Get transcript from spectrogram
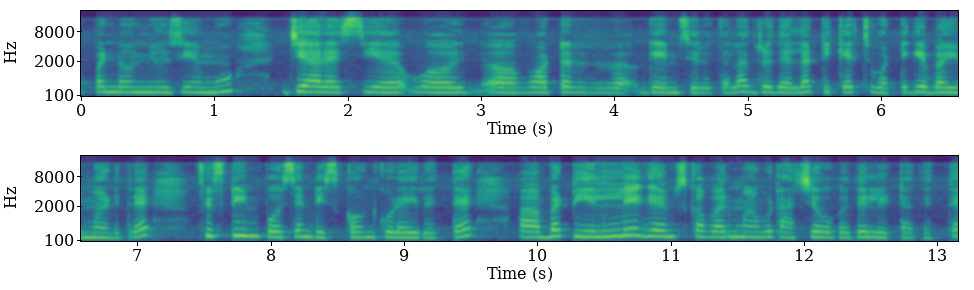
up and down museum G R S water games ಇರುತ್ತಲ್ಲ, ಅದ್ರದ್ದೆಲ್ಲ ಟಿಕೆಟ್ಸ್ ಒಟ್ಟಿಗೆ ಬೈ ಮಾಡಿದರೆ ಫಿಫ್ಟೀನ್ ಪರ್ಸೆಂಟ್ ಡಿಸ್ಕೌಂಟ್ ಕೂಡ ಇರುತ್ತೆ. ಬಟ್ ಇಲ್ಲೇ ಗೇಮ್ಸ್ ಕವರ್ ಮಾಡ್ಬಿಟ್ಟು ಆಚೆ ಹೋಗೋದೇ ಲೇಟ್ ಆಗುತ್ತೆ.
